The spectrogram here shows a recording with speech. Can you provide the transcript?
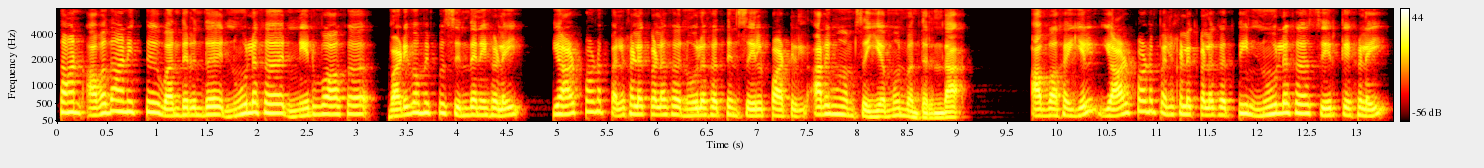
தான் அவதானித்து வந்திருந்த நூலக நிர்வாக வடிவமைப்பு சிந்தனைகளை யாழ்ப்பாண பல்கலைக்கழக நூலகத்தின் செயல்பாட்டில் அறிமுகம் செய்ய முன்வந்திருந்தார் அவ்வகையில் யாழ்ப்பாண பல்கலைக்கழகத்தின் நூலக சேர்க்கைகளை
